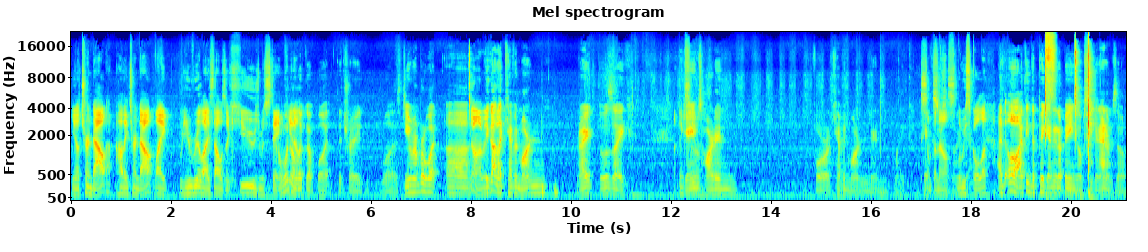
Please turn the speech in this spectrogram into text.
you know, turned out, how they turned out, like you realize that was a huge mistake. I want you to know? look up what the trade was. Do you remember what? Uh, No, I mean- they got like Kevin Martin, right? It was like I think James so. Harden for Kevin Martin and like something else. something like Luis that. Scola. I th- oh, I think the pick ended up being um Steven Adams though.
